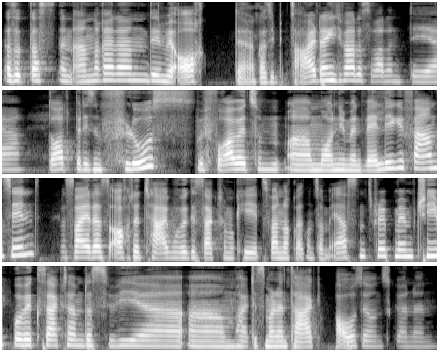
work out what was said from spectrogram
also das ein anderer dann, den wir auch, der quasi bezahlt eigentlich war, das war dann der dort bei diesem Fluss, bevor wir zum äh, Monument Valley gefahren sind. Das war ja das auch der Tag, wo wir gesagt haben, okay, jetzt war noch bei unserem ersten Trip mit dem Jeep, wo wir gesagt haben, dass wir ähm, halt jetzt mal einen Tag Pause uns gönnen.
